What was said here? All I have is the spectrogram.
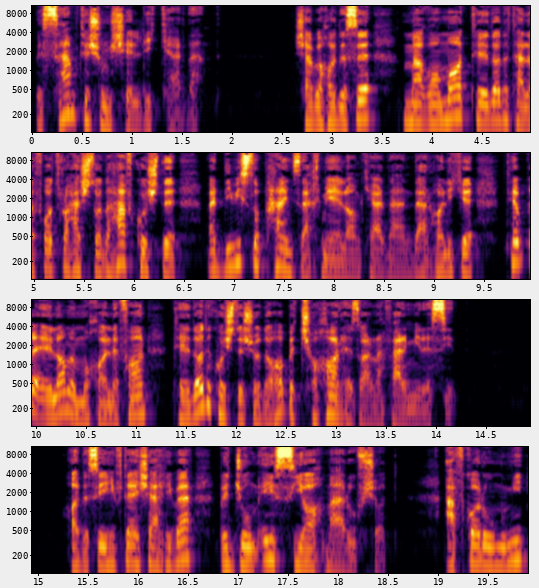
به سمتشون شلیک کردند. شب حادثه مقامات تعداد تلفات رو 87 کشته و 205 زخمی اعلام کردند در حالی که طبق اعلام مخالفان تعداد کشته شده ها به 4000 نفر می رسید. حادثه 17 شهریور به جمعه سیاه معروف شد. افکار عمومی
